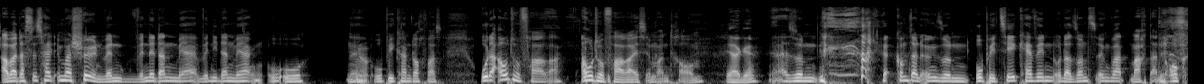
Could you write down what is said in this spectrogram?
Aber das ist halt immer schön, wenn, wenn die dann mer wenn die dann merken, oh, oh, ne, Ja. Opi kann doch was. Oder Autofahrer. Autofahrer ist immer ein Traum. Ja, gell? Also kommt dann irgend so ein OPC Kevin oder sonst irgendwas, macht dann Druck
